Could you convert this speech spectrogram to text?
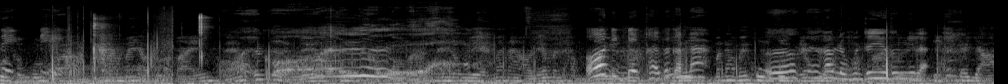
เด็ก็พูดกว่าถ้าไม่เอาตัวไหมแล้วก็เกิดเรื่องในโรงเรียนมะนาวเนี่ยมันทำๆโอ้เด็กๆถอยไปกันนะ มันทำให้ครูเอฝึอกโอเคครับเดี๋ยวผมจะยืนตรงนี้แหละทีนี้ก็ยา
